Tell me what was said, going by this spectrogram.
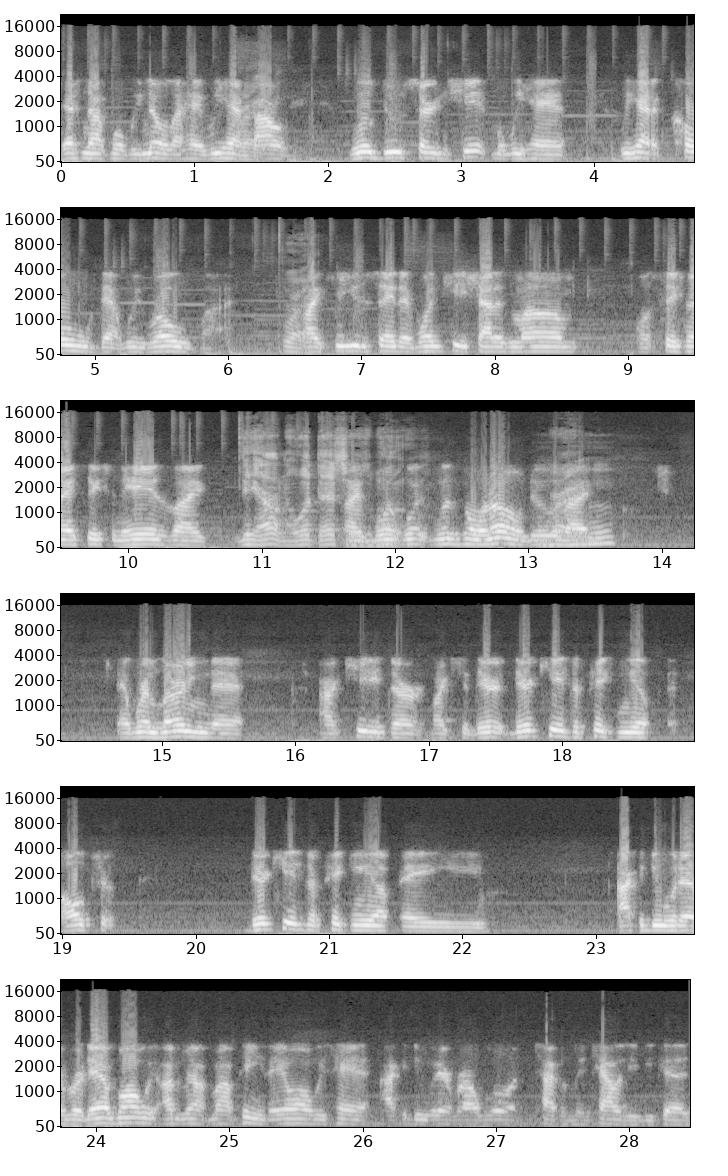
that's not what we know. Like, hey, we have Right. boundaries. We'll do certain shit, but we had we had a code that we rode by. Right. Like for you to say that one kid shot his mom on six ninety six in the head is like yeah, I don't know what that's like was what, what what's going on, dude? Right. Like, mm-hmm. and we're learning that our kids are like I said, their their kids are picking up ultra. Their kids are picking up a. I could do whatever. They've always, I mean, my opinion, they always had I could do whatever I want type of mentality because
